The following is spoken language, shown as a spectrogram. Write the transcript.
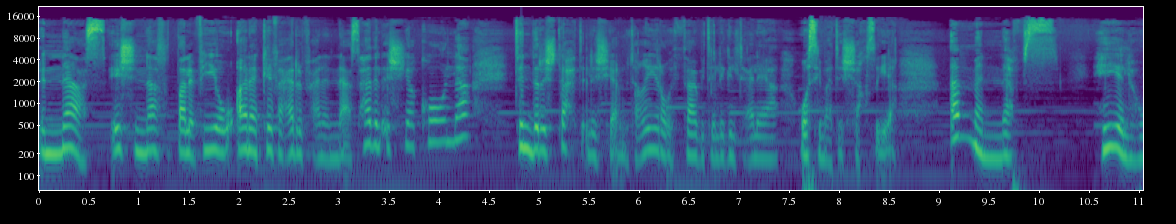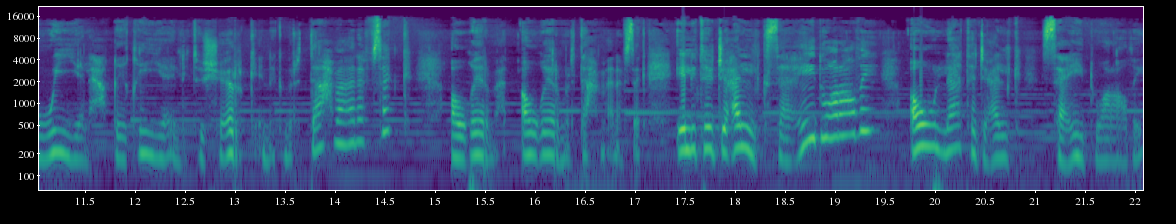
الناس إيش الناس تطلع فيها وأنا كيف أعرف عن الناس. هذه الأشياء كلها تندرج تحت الأشياء المتغيرة والثابتة اللي قلت عليها وسمات الشخصية. أما النفس هي الهوية الحقيقية اللي تشعرك إنك مرتاح مع نفسك أو غير مع أو غير مرتاح مع نفسك، اللي تجعلك سعيد وراضي أو لا تجعلك سعيد وراضي.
